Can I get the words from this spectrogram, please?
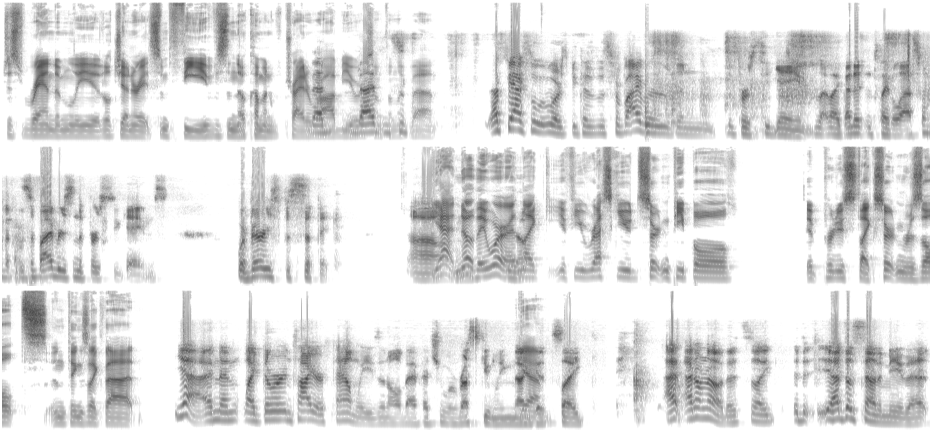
just randomly it'll generate some thieves and they'll come and try to That- rob you or something like that. That's the absolute worst because the survivors in the first two games, like I didn't play the last one, but the survivors in the first two games were very specific. Um, yeah, no, they were, and know, like if you rescued certain people, it produced like certain results and things like that. Yeah, and then like there were entire families and all that that you were rescuing. Like Yeah. it's like I, I don't know. That's like it, it does sound to me that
